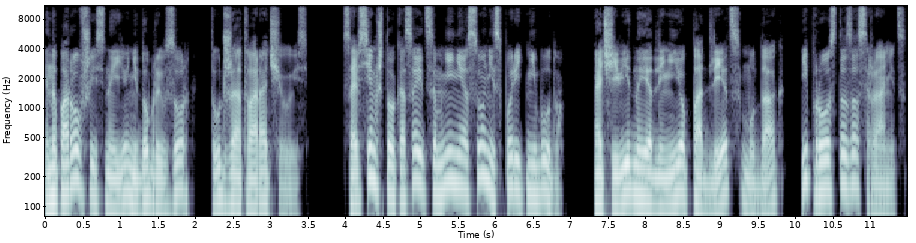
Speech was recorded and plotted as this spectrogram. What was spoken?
и, напоровшись на ее недобрый взор, тут же отворачиваюсь. Со всем, что касается мнения Сони, спорить не буду. Очевидно, я для нее подлец, мудак и просто засранец.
